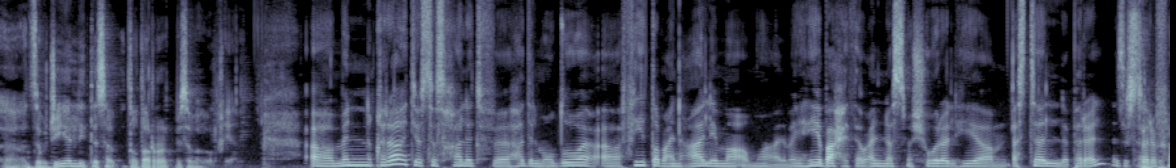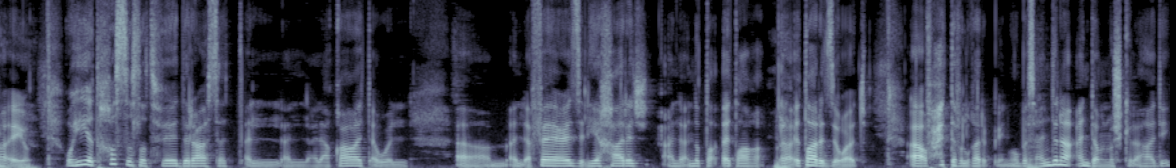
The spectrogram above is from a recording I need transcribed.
آه، الزوجية اللي تضررت بسبب الخيانة. من قراءتي أستاذ خالد في هذا الموضوع آه، في طبعا عالمة أو مو عالمة هي باحثة وعلم نفس مشهورة اللي هي إستير بيريل إذا تعرفها. أيوه. وهي تخصصت في دراسة ال- العلاقات أو ال affairs اللي هي خارج على إطار, نعم. إطار الزواج. آه، حتى في الغرب يعني مو بس نعم. عندنا عندهم المشكلة هذه.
